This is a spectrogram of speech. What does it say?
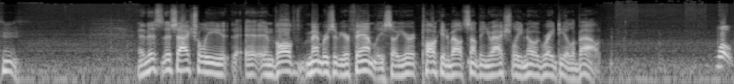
Hmm. And this this actually uh, involved members of your family, so you're talking about something you actually know a great deal about. Well,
